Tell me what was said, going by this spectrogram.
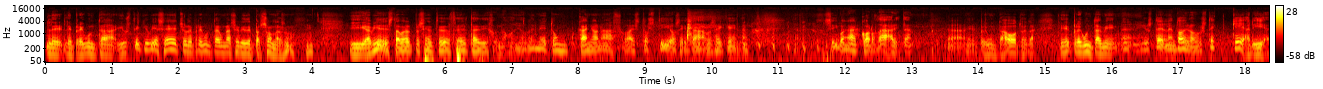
le, le pregunta, ¿y usted qué hubiese hecho? Le pregunta a una serie de personas, ¿no? Y había, estaba el presidente del Celta y dijo, no, yo le meto un cañonazo a estos tíos y tal, no sé qué. ¿no? Se iban a acordar y tal. Ah, pregunta a otro pregunta a mí, "Ah, ¿y usted, Lendoiro, usted qué haría?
